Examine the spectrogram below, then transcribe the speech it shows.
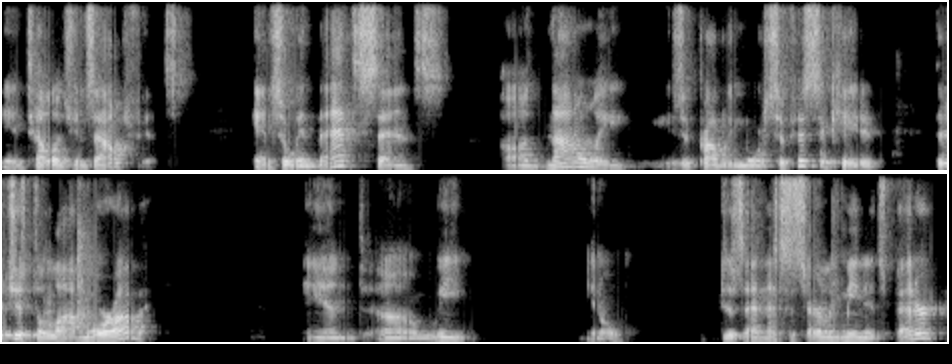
intelligence outfits. And so, in that sense, uh, not only is it probably more sophisticated, there's just a lot more of it. And uh, we, you know, does that necessarily mean it's better?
